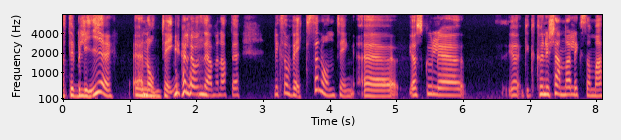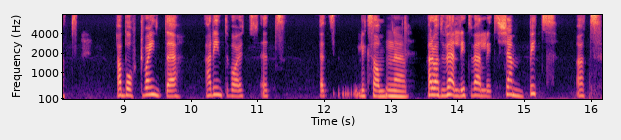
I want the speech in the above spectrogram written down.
att det blir eh, Mm. någonting, eller vad säga, men att det liksom växer någonting. Jag skulle, jag kunde känna liksom att abort var inte, hade inte varit ett, ett liksom, Nej, hade varit väldigt, väldigt kämpigt att.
